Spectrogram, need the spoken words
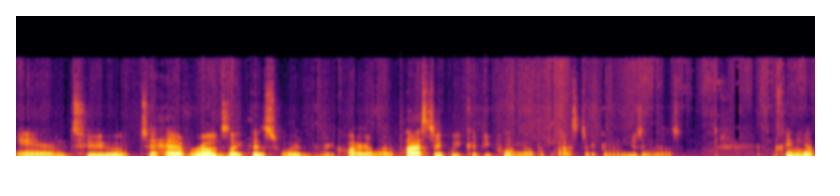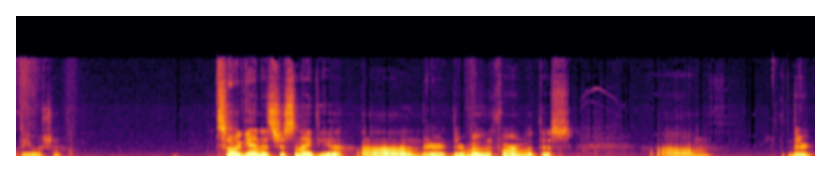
and to to have roads like this would require a lot of plastic we could be pulling out the plastic and using those cleaning up the ocean. So again it's just an idea. Uh, they're they're moving forward with this. Um, they're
